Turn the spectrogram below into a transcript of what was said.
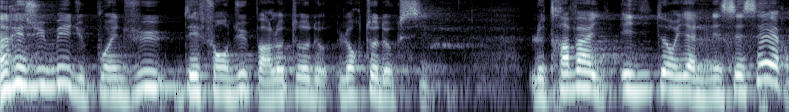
un résumé du point de vue défendu par l'orthodoxie. Le travail éditorial nécessaire,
